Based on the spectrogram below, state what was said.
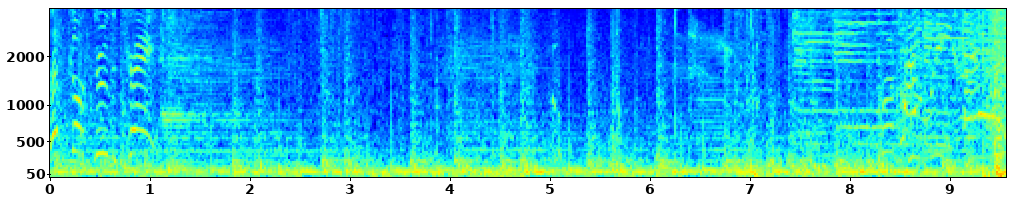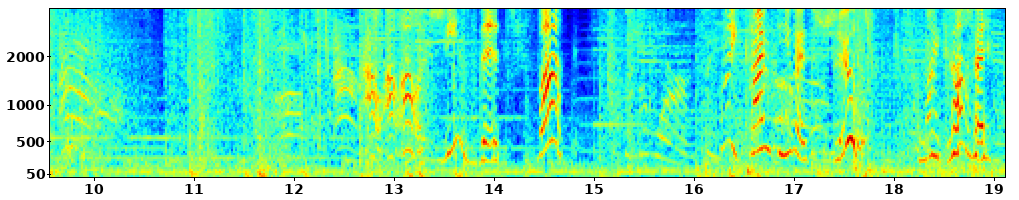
Let's go through the train. Ow, ow, ow. Jeez, this. Fuck. How many times can you guys shoot? God.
